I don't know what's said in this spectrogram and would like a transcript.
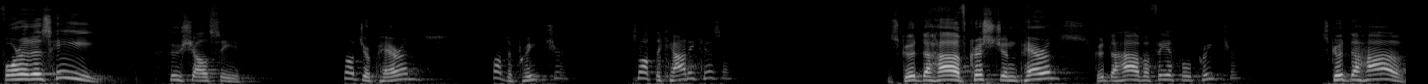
For it is He who shall save you. Not your parents, not the preacher, it's not the catechism. It's good to have Christian parents, good to have a faithful preacher. It's good to have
